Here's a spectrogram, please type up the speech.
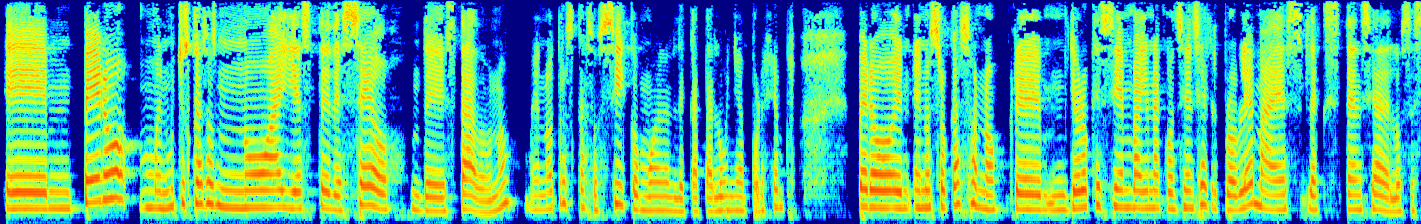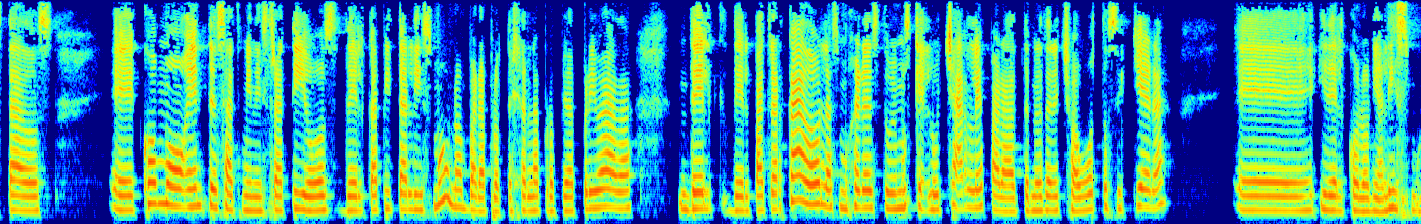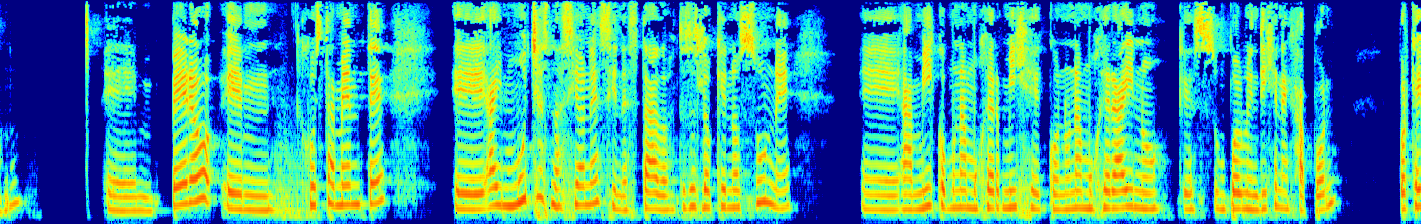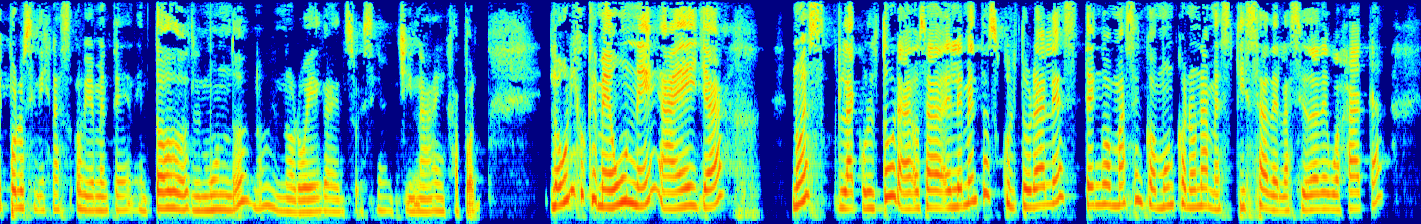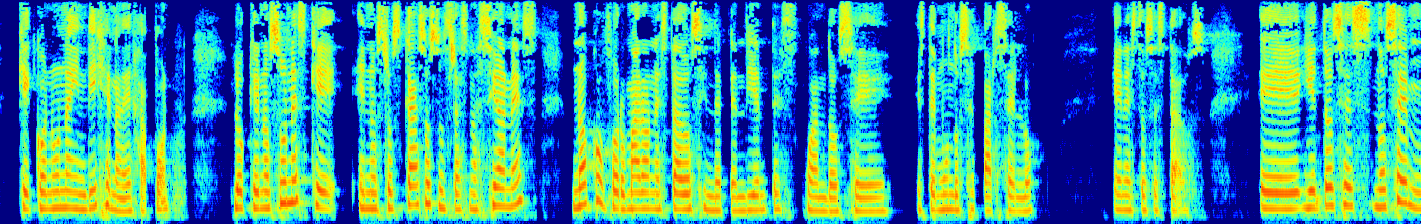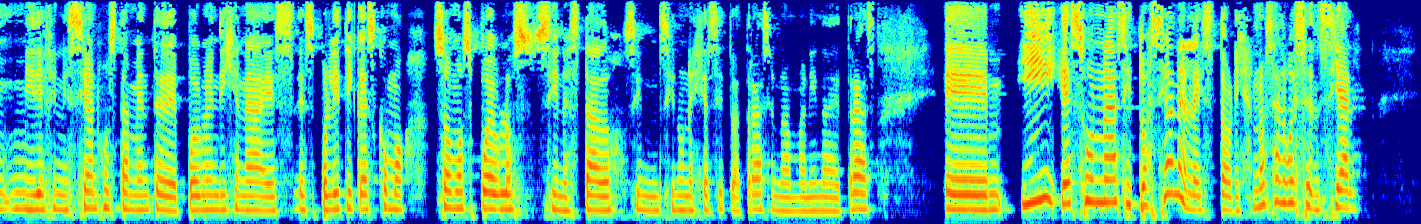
Eh, pero en muchos casos no hay este deseo de Estado, ¿no? En otros casos sí, como en el de Cataluña, por ejemplo. Pero en, en nuestro caso no. Yo creo que siempre hay una conciencia que el problema es la existencia de los Estados eh, como entes administrativos del capitalismo, ¿no? Para proteger la propiedad privada, del, patriarcado. Las mujeres tuvimos que lucharle para tener derecho a voto siquiera, eh, y del colonialismo, ¿no? Eh, pero eh, justamente eh, hay muchas naciones sin Estado. Entonces, lo que nos une a mí como una mujer mije con una mujer ainu, que es un pueblo indígena en Japón, porque hay pueblos indígenas obviamente en todo el mundo, en Noruega, en Suecia, en China, en Japón. Lo único que me une a ella no es la cultura, o sea, elementos culturales tengo más en común con una mestiza de la ciudad de Oaxaca que con una indígena de Japón. Lo que nos une es que en nuestros casos, nuestras naciones no conformaron estados independientes cuando se, este mundo se parceló en estos estados. Eh, y entonces, no sé, mi definición justamente de pueblo indígena es, es política, es como somos pueblos sin Estado, sin, sin un ejército atrás, sin una marina detrás. Eh, y es una situación en la historia, no es algo esencial.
